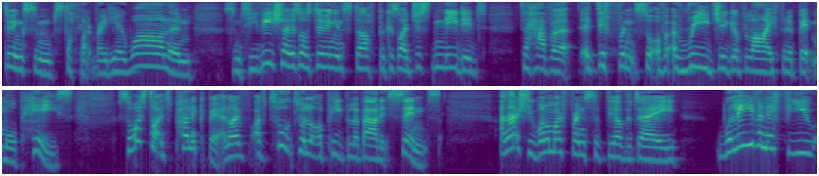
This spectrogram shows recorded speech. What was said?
doing some stuff like Radio One and some TV shows I was doing and stuff because I just needed to have a, a different sort of a rejig of life and a bit more peace. So I started to panic a bit, and I've I've talked to a lot of people about it since. And actually, one of my friends said the other day, well, even if you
